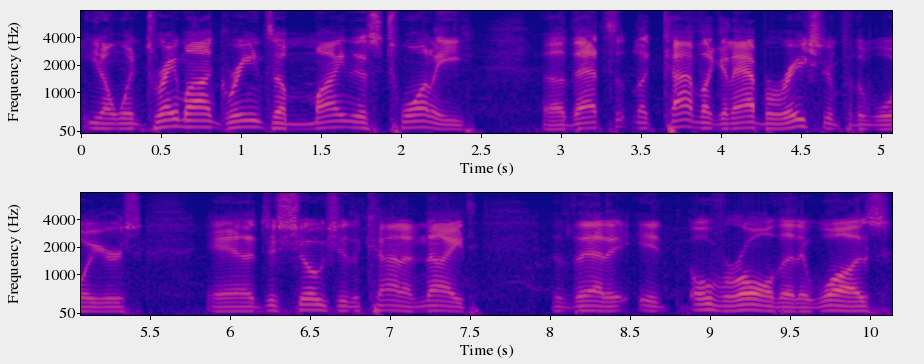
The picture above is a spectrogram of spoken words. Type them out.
You know, when Draymond Green's a minus 20, uh, that's kind of like an aberration for the Warriors, and it just shows you the kind of night that it, it overall that it was.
